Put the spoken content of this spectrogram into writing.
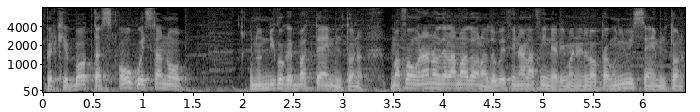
perché Bottas o quest'anno non dico che batte Hamilton, ma fa un anno della Madonna dove fino alla fine rimane in lotta con Lewis Hamilton,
